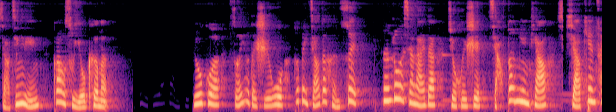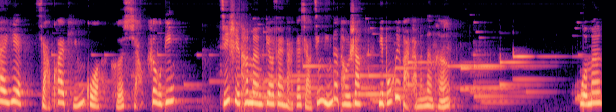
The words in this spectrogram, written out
小精灵告诉游客们：“如果所有的食物都被嚼得很碎。”那落下来的就会是小段面条、小片菜叶、小块苹果和小肉丁。即使它们掉在哪个小精灵的头上，也不会把它们弄疼。我们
